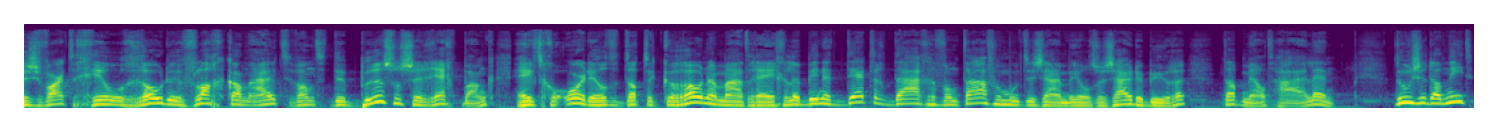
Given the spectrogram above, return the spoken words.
De zwart-geel-rode vlag kan uit, want de Brusselse rechtbank heeft geoordeeld dat de coronamaatregelen binnen 30 dagen van tafel moeten zijn bij onze zuiderburen. Dat meldt HLN. Doen ze dat niet,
